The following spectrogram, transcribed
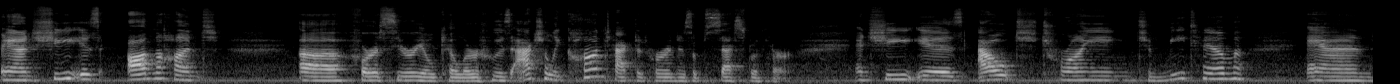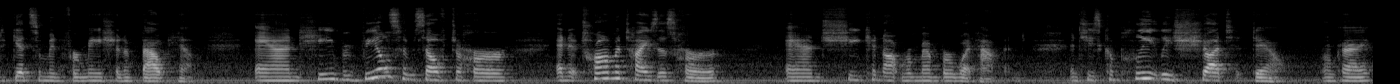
And she is on the hunt uh, for a serial killer who has actually contacted her and is obsessed with her. And she is out trying to meet him and get some information about him. And he reveals himself to her and it traumatizes her and she cannot remember what happened. And she's completely shut down, okay?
